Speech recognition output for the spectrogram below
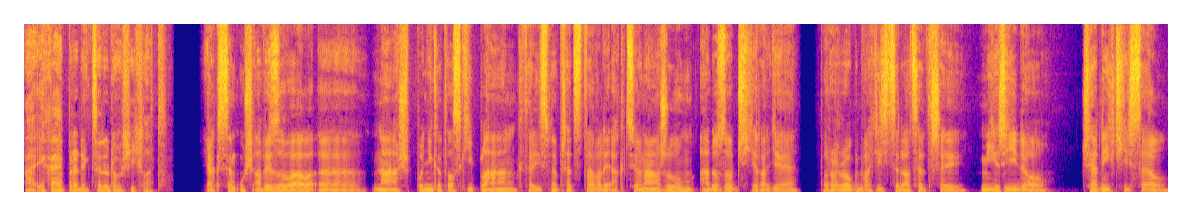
A jaká je predikce do dalších let? Jak jsem už avizoval, náš podnikatelský plán, který jsme představili akcionářům a dozorčí radě pro rok 2023, míří do černých čísel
